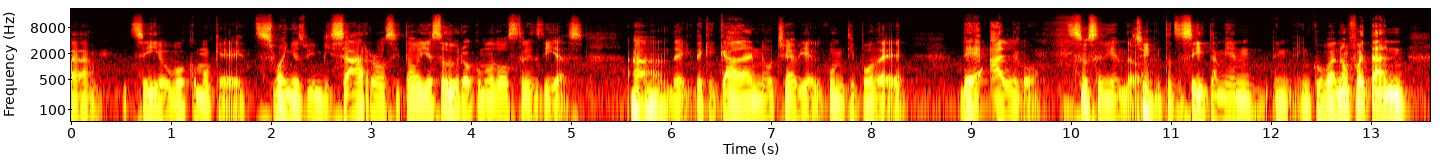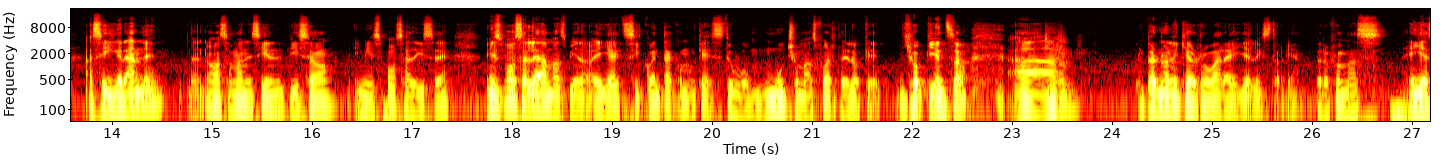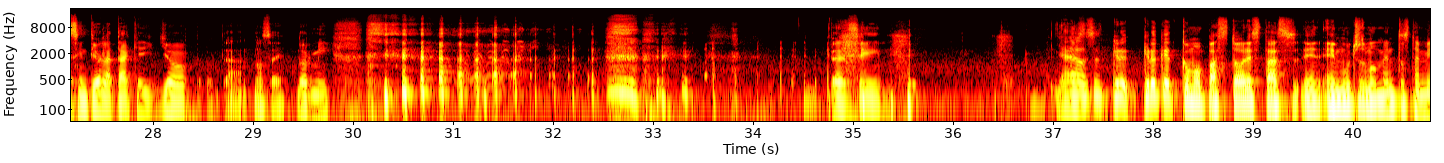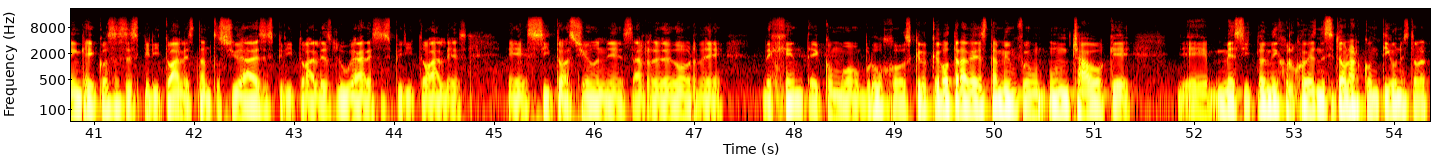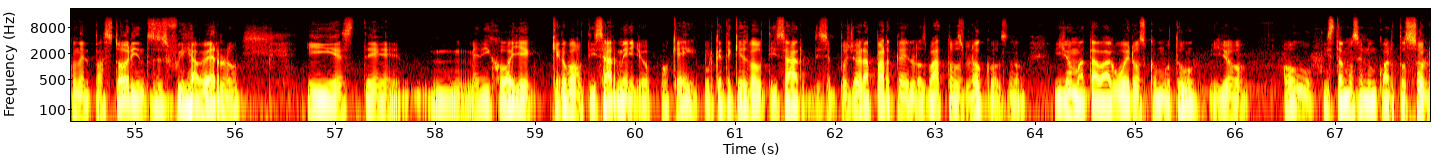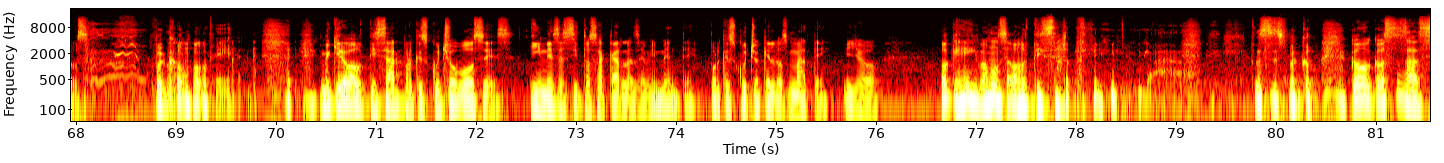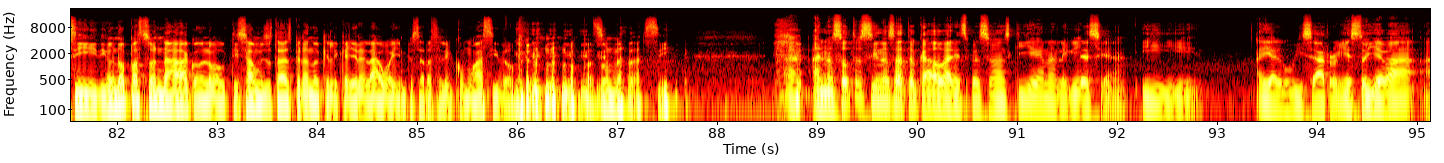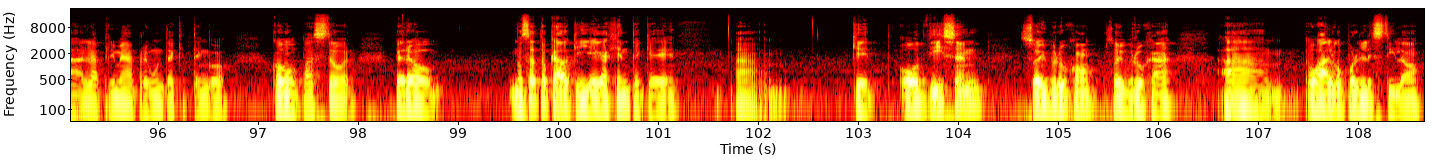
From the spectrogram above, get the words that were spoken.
sí, hubo como que sueños bien bizarros y todo. Y eso duró como dos, tres días. de, que cada noche había algún tipo de, de algo sucediendo. Entonces sí, también en, Cuba no fue tan así grande. No vas a amanecí en el piso y mi esposa dice, mi esposa le da más miedo. Ella sí cuenta como que estuvo mucho más fuerte de lo que yo pienso. Ah, pero no le quiero robar a ella la historia. Pero fue más, ella sintió el ataque y yo, ah, no sé, dormí. pero sí creo, que como pastor estás en, muchos momentos también que hay cosas espirituales, tanto ciudades espirituales, lugares espirituales, eh, situaciones alrededor de, gente como brujos. Creo que otra vez también fue un, chavo que eh, me citó y me dijo el jueves, necesito hablar contigo, necesito hablar con el pastor. Y entonces fui a verlo y este, me dijo, oye, quiero bautizarme. Y yo, ok, ¿por qué te quieres bautizar? Dice, pues yo era parte de los vatos locos, ¿no? Y yo mataba güeros como tú. Y yo, oh, y estamos en un cuarto solos. Fue como, me quiero bautizar porque escucho voces y necesito sacarlas de mi mente, porque escucho que los mate. Y yo, ok, vamos a bautizarte. Entonces fue como, cosas así. Digo, no pasó nada cuando lo bautizamos. Yo estaba esperando que le cayera el agua y empezara a salir como ácido, pero no, pasó nada así. A, nosotros sí nos ha tocado varias personas que llegan a la iglesia y hay algo bizarro. Y esto lleva a la primera pregunta que tengo como pastor. Pero nos ha tocado que llega gente que, que o dicen soy brujo, soy bruja, o algo por el estilo,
